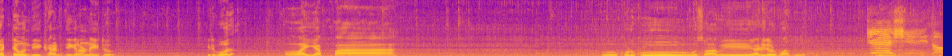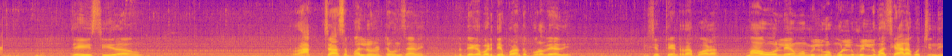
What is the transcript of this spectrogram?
గట్టే ఉంది. కరెంట్ తీగలు ఉన్నాయి ఇటు. ఇటు పోద. ఓ అయ్యప్ప! ఓ కొడుకు! ఓ స్వామి! అడవిలో పోతుంది జై శ్రీరామ్. రాక్షస బల్లి ఉన్నట్టే ఉంది స్వామి. అంత దిగబడితే ఇప్పుడు అంత బురదే అది. ఇది చెప్తే ఏంటరా పోడ మా వాళ్ళు ఏమో మిల్లు ముళ్ళు మిల్లు మా శాలకు వచ్చింది.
